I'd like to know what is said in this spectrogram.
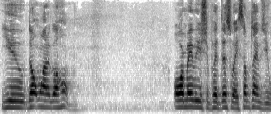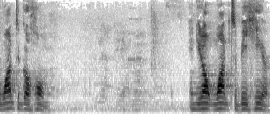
you don't want to go home. Or maybe you should put it this way sometimes you want to go home and you don't want to be here.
